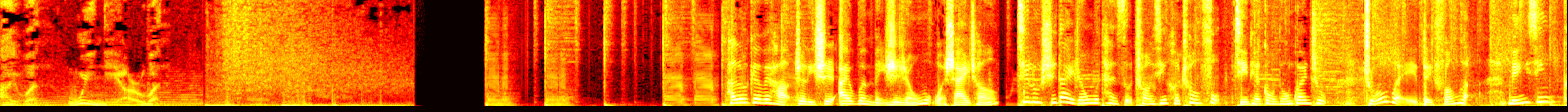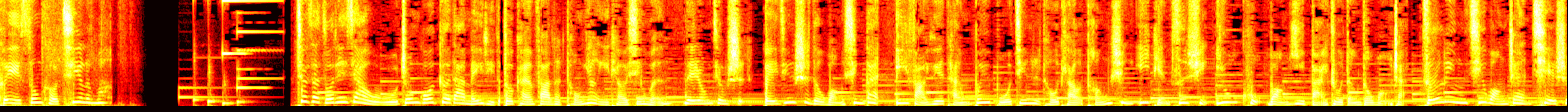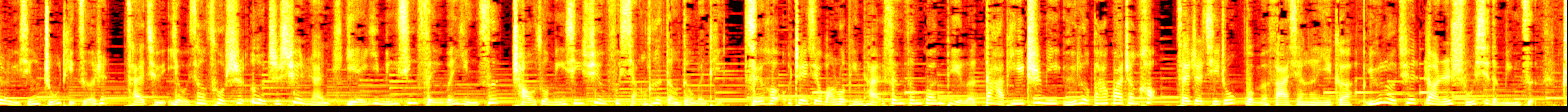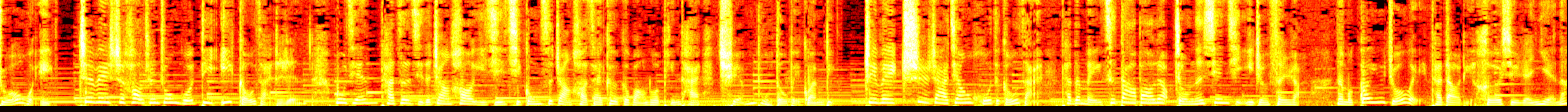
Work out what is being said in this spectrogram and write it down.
爱问为你而问。Hello，各位好，这里是爱问每日人物，我是爱成，记录时代人物，探索创新和创富。今天共同关注卓伟被封了，明星可以松口气了吗？就在昨天下午，中国各大媒体都刊发了同样一条新闻，内容就是北京市的网信办依法约谈微博、今日头条、腾讯、一点资讯、优酷、网易、百度等等网站，责令其网站切实履行主体责任，采取有效措施遏制渲染、演绎明星绯闻隐私、炒作明星炫富享乐等等问题。随后，这些网络平台纷纷关闭了大批知名娱乐八卦账号。在这其中，我们发现了一个娱乐圈让人熟悉的名字——卓伟。这位是号称中国第一狗仔的人，目前他自己的账号以及其公司账号在各个网络平台全部都被关闭。这位叱咤江湖的狗仔，他的每次大爆料总能掀起一阵纷扰。那么，关于卓伟，他到底何许人也呢？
